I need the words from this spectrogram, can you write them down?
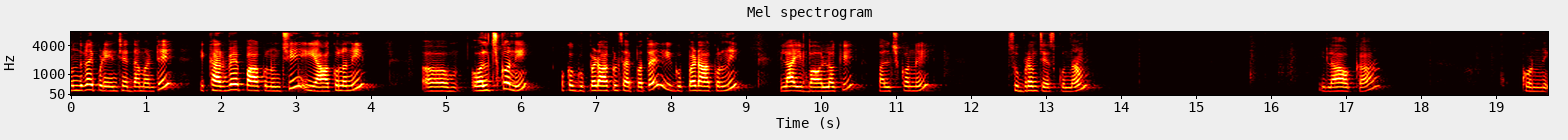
ముందుగా ఇప్పుడు ఏం చేద్దామంటే ఈ కరివేపాకు నుంచి ఈ ఆకులని ఒలుచుకొని వలుచుకొని ఒక గుప్పెడు ఆకులు సరిపోతాయి. ఈ గుప్పెడు ఆకుల్ని ఇలా ఈ బౌల్లోకి పలుచుకొని శుభ్రం చేసుకుందాం. ఇలా ఒక కొన్ని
